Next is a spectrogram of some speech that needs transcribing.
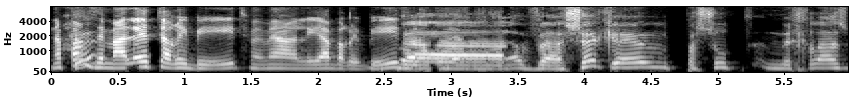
נכון, כן? זה מעלה את הריבית, ומהעלייה בריבית. וה... והשקל פשוט נחלש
